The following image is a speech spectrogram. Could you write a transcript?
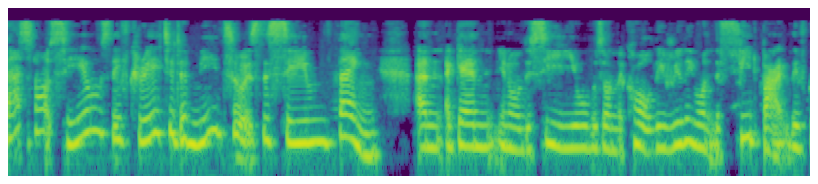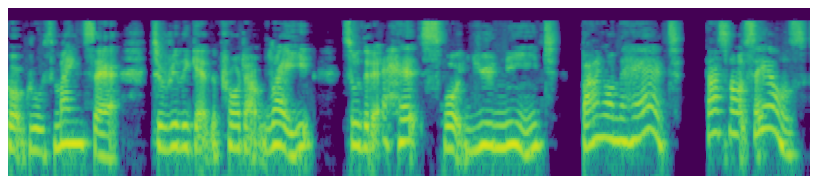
that's not sales. They've created a need. So it's the same thing. And again, you know, the CEO was on the call. They really want the feedback. They've got growth mindset to really get the product right so that it hits what you need bang on the head. That's not sales.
